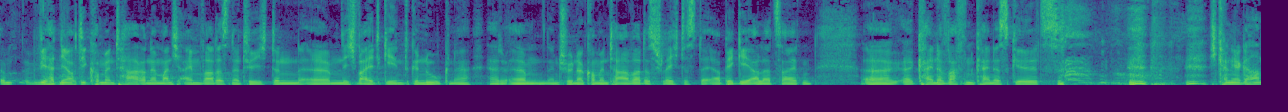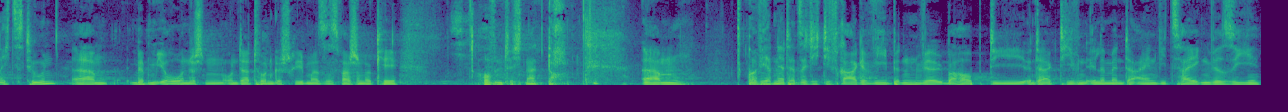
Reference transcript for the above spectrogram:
Ähm, wir hatten ja auch die Kommentare, ne? manch einem war das natürlich dann ähm, nicht weitgehend genug. Ne? Ja, ähm, ein schöner Kommentar war das schlechteste RPG aller Zeiten. Äh, äh keine Waffen, keine Skills. ich kann ja gar nichts tun. Ähm, mit einem ironischen Unterton geschrieben, also es war schon okay. Hoffentlich, nein, doch. Aber wir hatten ja tatsächlich die Frage, wie binden wir überhaupt die interaktiven Elemente ein, wie zeigen wir sie,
